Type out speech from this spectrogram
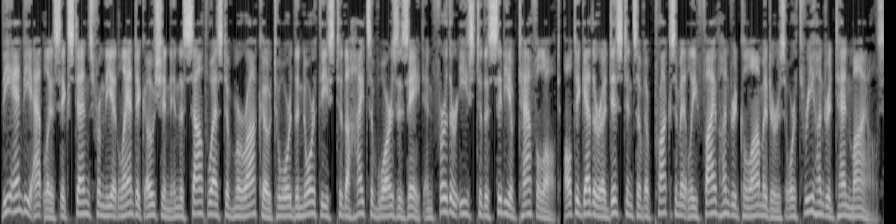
the Anti-Atlas extends from the Atlantic Ocean in the southwest of Morocco toward the northeast to the heights of Ouarzazate and further east to the city of Tafilalt altogether a distance of approximately 500 kilometers or 310 miles.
